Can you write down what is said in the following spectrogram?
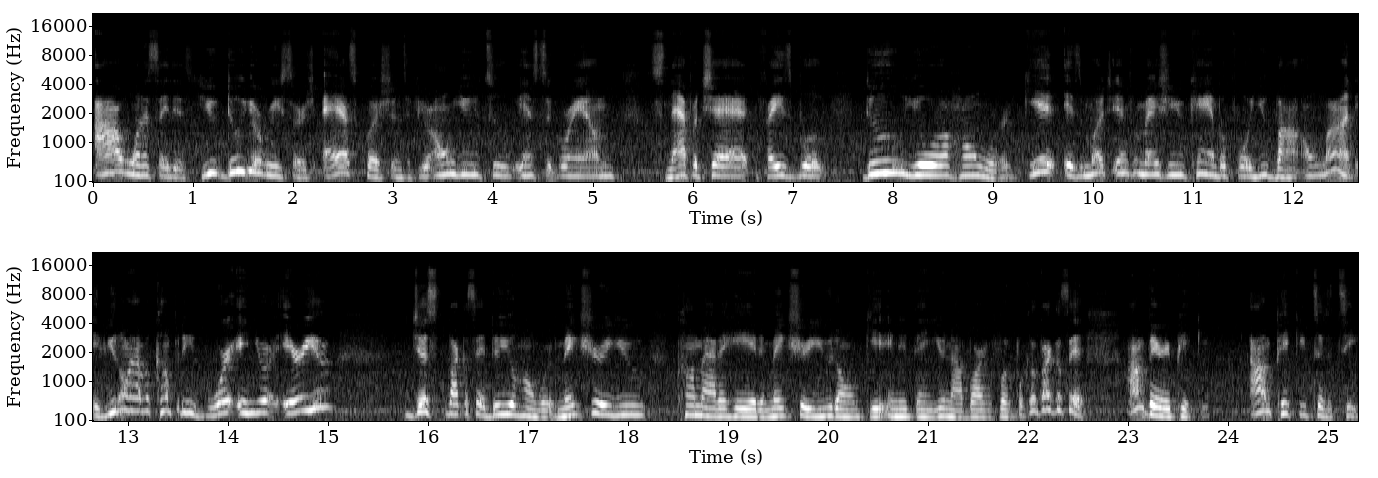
i want to say this you do your research ask questions. If you're on youtube instagram snapchat facebook do your homework. Get as much information you can before you buy online. If you don't have a company work in your area just like i said do your homework make sure you come out ahead and make sure you don't get anything you're not bargaining for because like i said i'm very picky I'm picky to the T.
